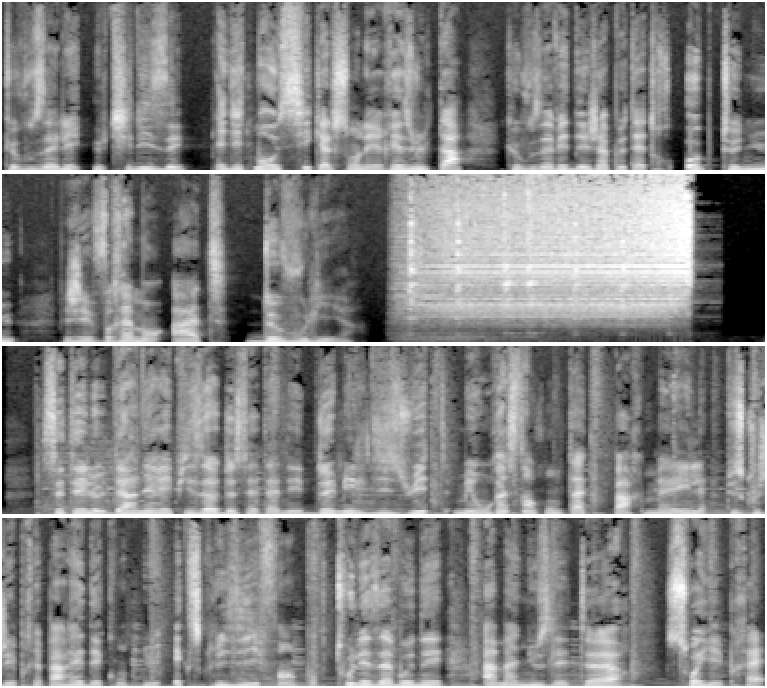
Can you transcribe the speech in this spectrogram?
que vous allez utiliser. Et dites-moi aussi quels sont les résultats que vous avez déjà peut-être obtenus. J'ai vraiment hâte de vous lire. C'était le dernier épisode de cette année 2018, mais on reste en contact par mail puisque j'ai préparé des contenus exclusifs hein, pour tous les abonnés à ma newsletter. Soyez prêts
